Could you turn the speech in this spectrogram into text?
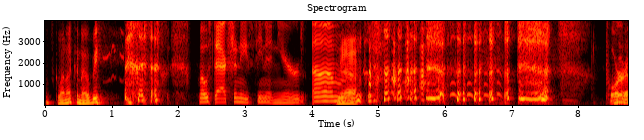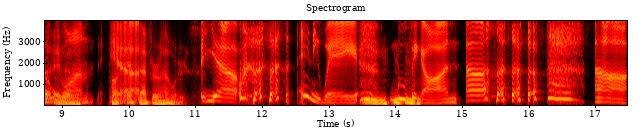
what's going on, Kenobi? most action he's seen in years. Um. Yeah. Poor right, Obi Wan. Podcast yeah. after hours. Yeah. anyway, Mm. moving on. Uh, uh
